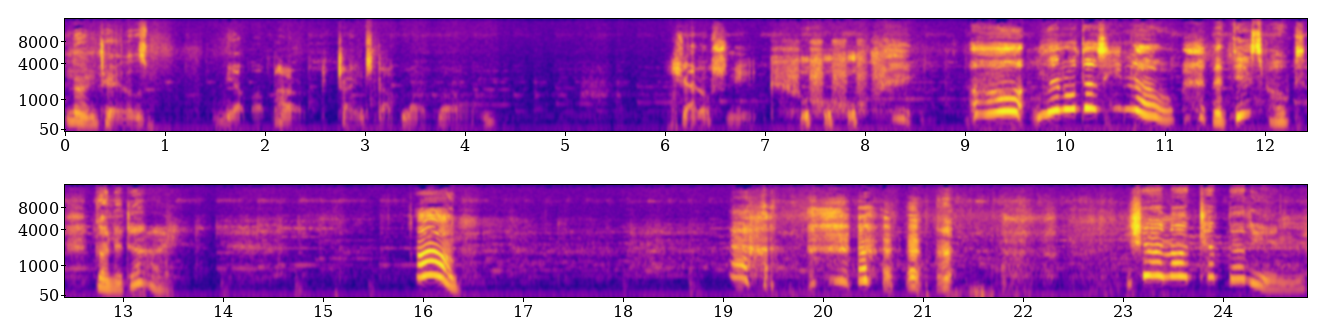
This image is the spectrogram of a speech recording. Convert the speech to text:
Nine tails. Yeah, power try and stop lava. Shadow Sneak. oh, little does he know that this poke's gonna die. Oh. you should have not kept that in.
